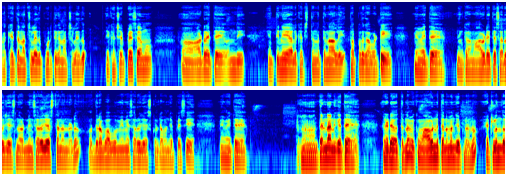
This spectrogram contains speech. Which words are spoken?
నాకైతే నచ్చలేదు పూర్తిగా నచ్చలేదు. ఇక చెప్పేసాము ఆర్డర్ అయితే ఉంది. నేను తినేయాలి ఖచ్చితంగా తినాలి తప్పదు కాబట్టి మేమైతే ఇంకా మా ఆవిడైతే సర్వ్ చేసింది. వాడు నేను సర్వ్ చేస్తానన్నాడు. వద్దురా బాబు మేమే సర్వ్ చేసుకుంటామని చెప్పేసి మేమైతే తినడానికైతే రెడీ అవుతున్నాం. ఇక మా ఆవిడని తినమని చెప్పినాను. ఎట్లుందో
